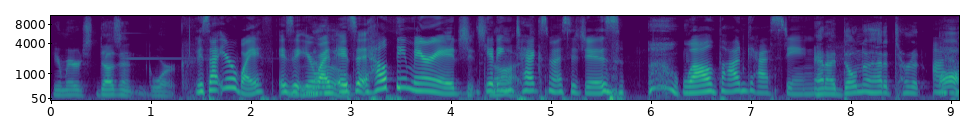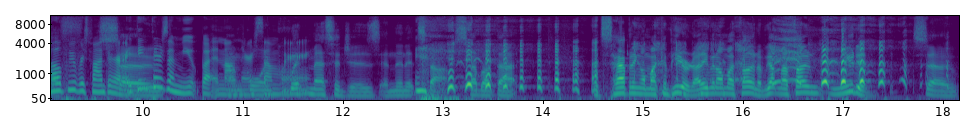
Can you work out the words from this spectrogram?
your marriage doesn't work. Is that your wife? Is it your no, wife? It's a healthy marriage. Getting not. text messages while podcasting. And I don't know how to turn it I off. I hope you respond to her. I think there's a mute button on I'm there going somewhere. Quit messages and then it stops. how about that? it's happening on my computer, not even on my phone. I've got my phone muted. So,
